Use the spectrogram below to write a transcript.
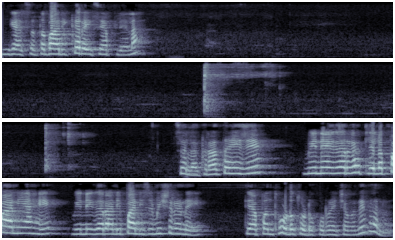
गॅस आता बारीक करायचं आहे आपल्याला. चला तर आता हे जे विनेगर घातलेलं पाणी आहे विनेगर आणि पाणीचं मिश्रण आहे ते आपण थोडं थोडं करून याच्यामध्ये घालू.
